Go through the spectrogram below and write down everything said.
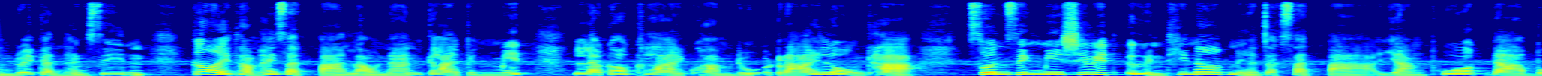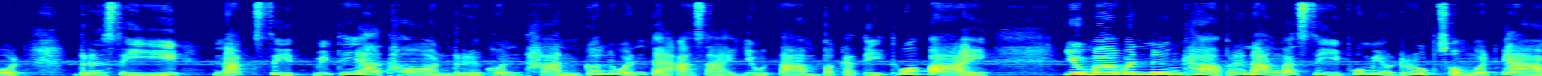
รด้วยกันทั้งสิ้น ก็เลยทำให้สัตว์ป่าเหล่านั้นกลายเป็นมิตร แล้วก็คลายความดุร้ายลงค่ะ ส่วนสิ่งมีชีวิตอื่นที่นอกเหนือจากสัตว์ป่าอย่างพวกดาบทฤาษีนักศิษย์วิทยาธรหรือคนทันก็ล้วนแต่อาศัยอยู่ตามปกติทั่วไป อยู่มาวันหนึ่งค่ะ พระนางมัตสีผู้มีรูปสมงดงาม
